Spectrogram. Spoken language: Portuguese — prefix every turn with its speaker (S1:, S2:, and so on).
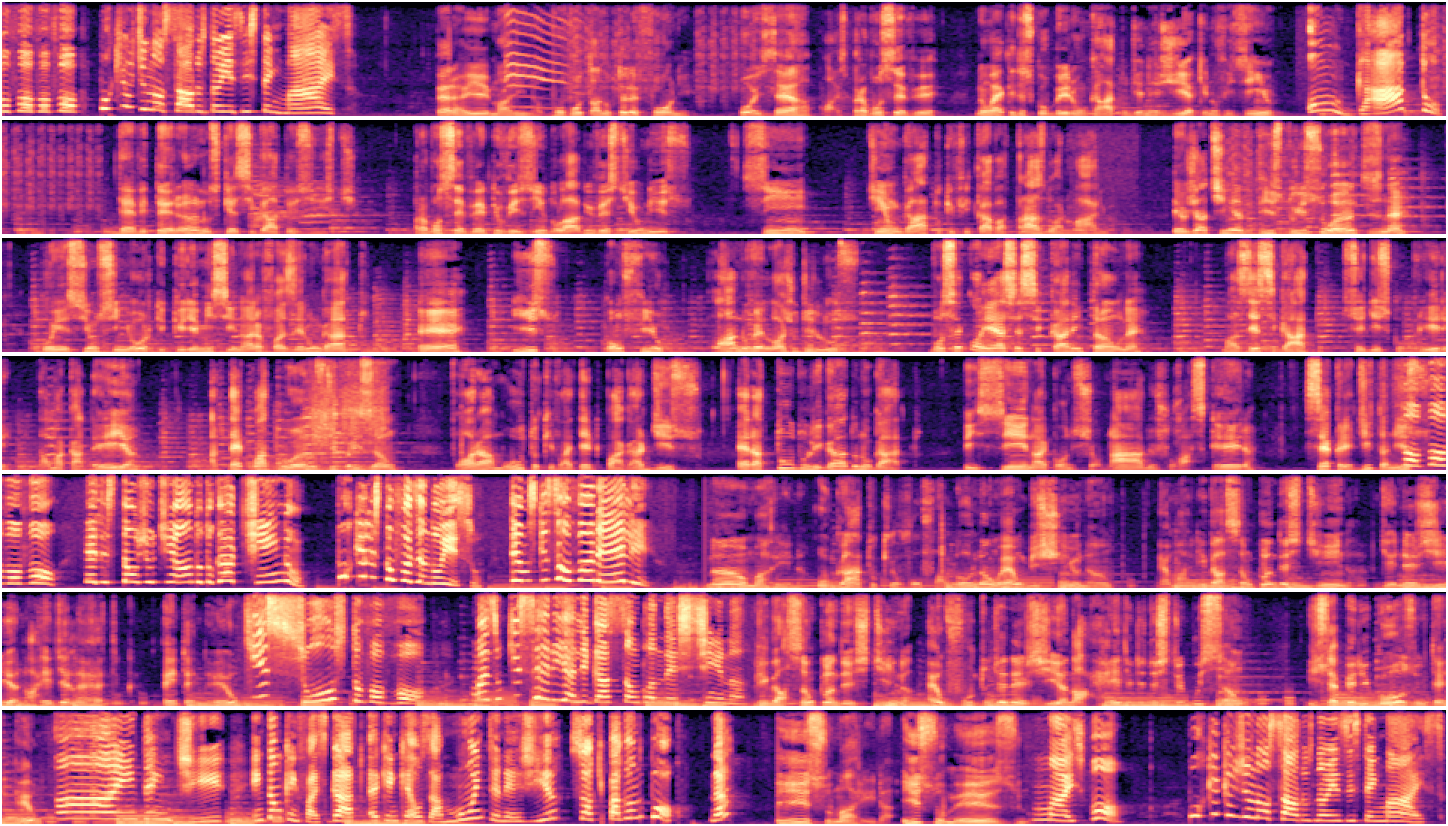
S1: Vovô, vovô, por que os dinossauros não existem mais?
S2: Peraí, Marina, vovô tá no telefone. Pois é, rapaz, pra você ver. Não é que descobriram um gato de energia aqui no vizinho?
S1: Um gato?
S2: Deve ter anos que esse gato existe. Pra você ver que o vizinho do lado investiu nisso. Sim, tinha um gato que ficava atrás do armário. Eu já tinha visto isso antes, né? Conheci um senhor que queria me ensinar a fazer um gato. É, isso, com fio, lá no relógio de luz. Você conhece esse cara então, né? Mas esse gato, se descobrirem, dá uma cadeia, até quatro anos de prisão, fora a multa que vai ter que pagar disso. Era tudo ligado no gato: piscina, ar-condicionado, churrasqueira. Você acredita nisso?
S1: Vovô, vovô, judiando do gatinho. Por que eles estão fazendo isso? Temos que salvar ele.
S2: Não, Marina. O gato que o vô falou não é um bichinho, não. É uma ligação clandestina de energia na rede elétrica. Entendeu?
S1: Que susto, vovô! Mas o que seria ligação clandestina?
S2: Ligação clandestina é o furto de energia na rede de distribuição. Isso é perigoso, entendeu?
S1: Ah, entendi. Então quem faz gato é quem quer usar muita energia, só que pagando pouco, né?
S2: Isso, Marina, isso mesmo.
S1: Mas, vô, por que, que os dinossauros não existem mais?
